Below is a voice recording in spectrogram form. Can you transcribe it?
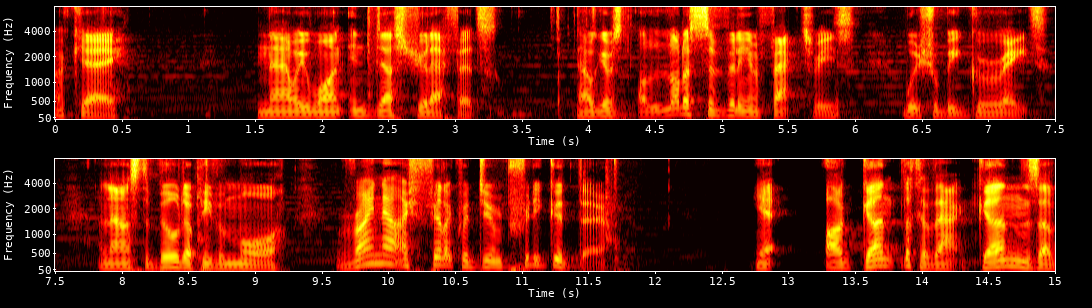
Okay. Now we want industrial efforts. That will give us a lot of civilian factories, which will be great. Allow us to build up even more. Right now, I feel like we're doing pretty good, though. Our gun... Look at that. Guns are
